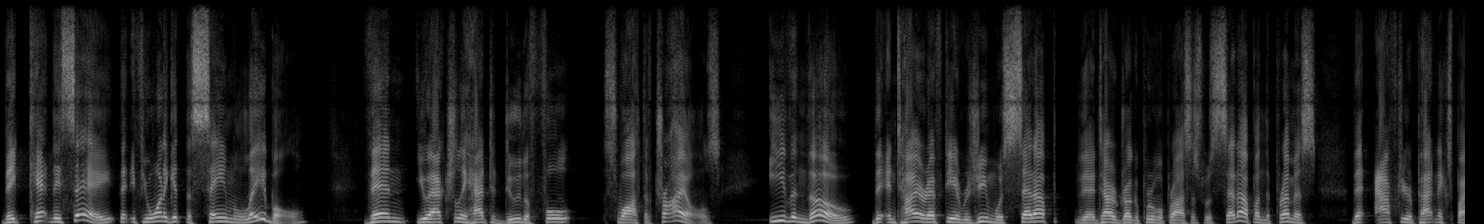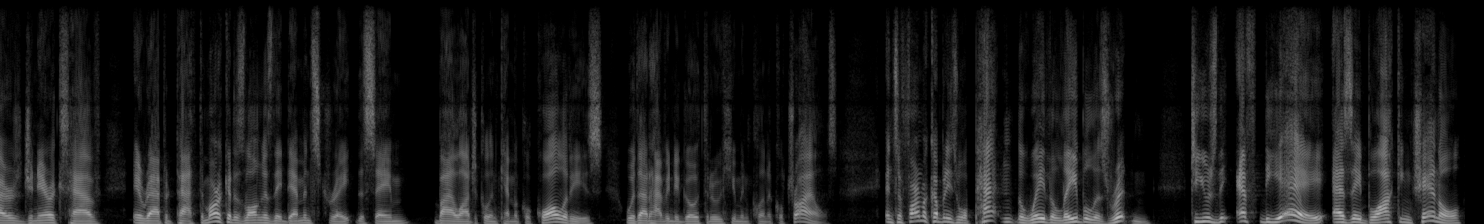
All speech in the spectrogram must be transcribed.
they can't. They say that if you want to get the same label, then you actually had to do the full swath of trials, even though the entire FDA regime was set up, the entire drug approval process was set up on the premise that after your patent expires, generics have a rapid path to market as long as they demonstrate the same biological and chemical qualities without having to go through human clinical trials. And so pharma companies will patent the way the label is written to use the FDA as a blocking channel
